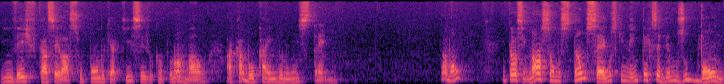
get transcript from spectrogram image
e em vez de ficar, sei lá, supondo que aqui seja o campo normal, acabou caindo num extremo. Tá bom? Então, assim, nós somos tão cegos que nem percebemos o bom.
